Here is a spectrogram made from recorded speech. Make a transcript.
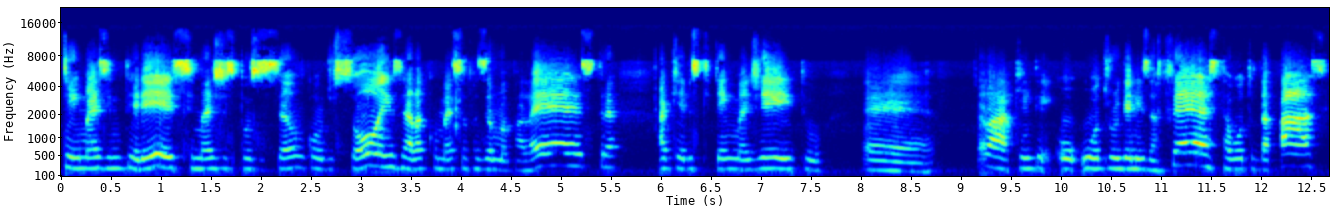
tem mais interesse, mais disposição, condições, ela começa a fazer uma palestra, aqueles que têm mais jeito, é, sei lá, quem tem, o, o outro organiza festa, o outro dá paz.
